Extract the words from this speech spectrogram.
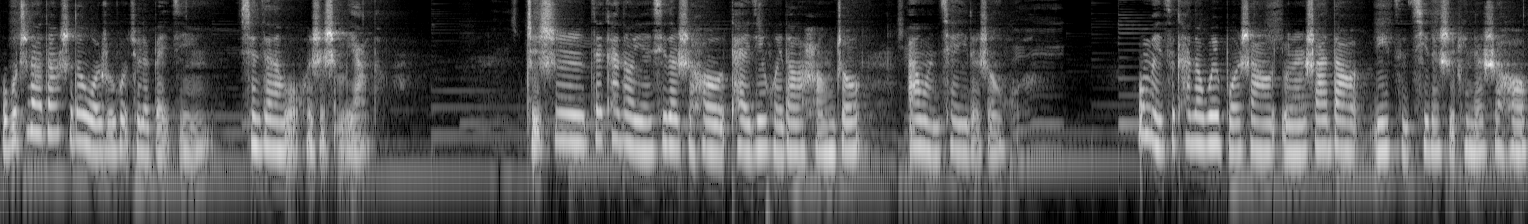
我不知道当时的我如果去了北京，现在的我会是什么样的。只是在看到妍希的时候，她已经回到了杭州，安稳惬意的生活。我每次看到微博上有人刷到李子柒的视频的时候，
